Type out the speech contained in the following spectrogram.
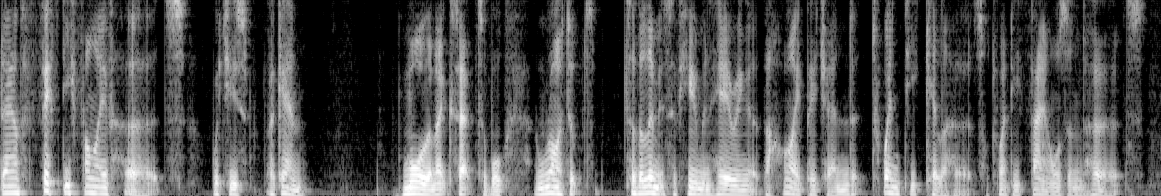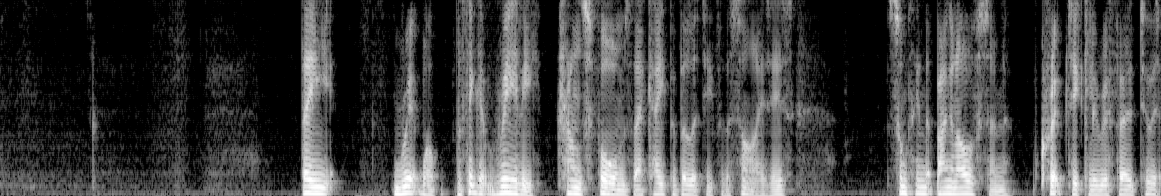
down to 55 hertz, which is again more than acceptable, and right up to the limits of human hearing at the high pitch end at 20 kilohertz or 20,000 hertz. The well, the thing that really transforms their capability for the size is something that Bang & Olufsen cryptically referred to as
